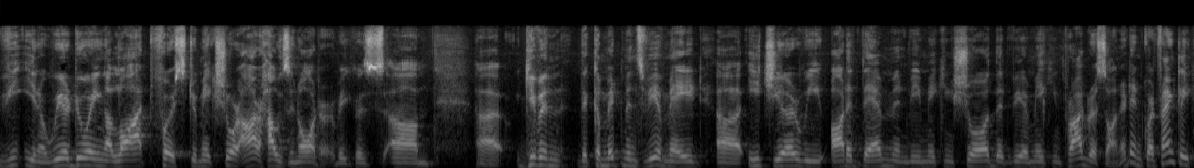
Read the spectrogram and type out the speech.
we, you know, we're doing a lot first to make sure our house in order because um, uh, given the commitments we have made, uh, each year we audit them and we're making sure that we are making progress on it. And quite frankly,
